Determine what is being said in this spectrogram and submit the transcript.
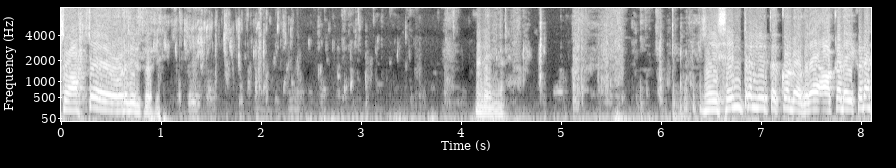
ಸೊ ಅಷ್ಟೇ ಹೊಡೆದಿರ್ತದೆ. ನೋಡಿ ಸೊ ಈ ಸೆಂಟ್ರಲ್ಲಿ ತಕೊಂಡು ಹೋದ್ರೆ ಆ ಕಡೆ ಈ ಕಡೆ?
